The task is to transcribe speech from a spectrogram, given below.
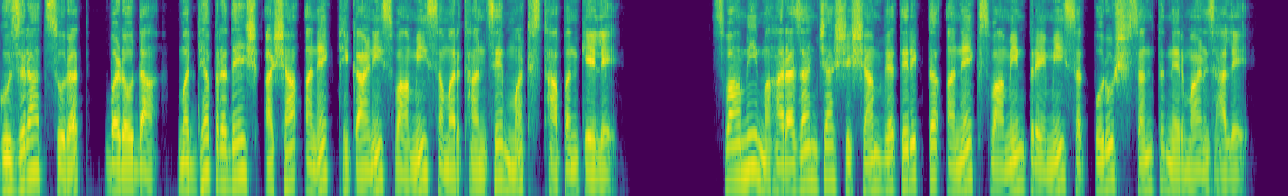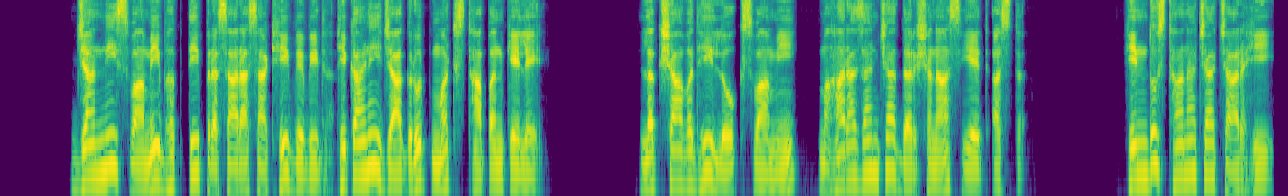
गुजरात, सुरत, बडोदा, मध्य प्रदेश अशा अनेक ठिकाणी स्वामी समर्थांचे मठ स्थापन केले. स्वामी महाराजांच्या शिष्यांव्यतिरिक्त अनेक स्वामींप्रेमी सत्पुरुष संत निर्माण झाले. ज्यांनी स्वामी भक्ती प्रसारासाठी विविध ठिकाणी जागृत मठ स्थापन केले. लक्षावधी लोक स्वामी महाराजांच्या दर्शनास येत असत. हिंदुस्थानाच्या चारही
